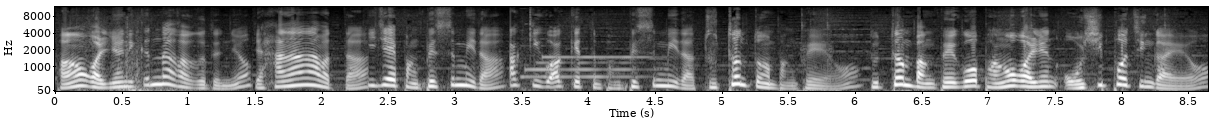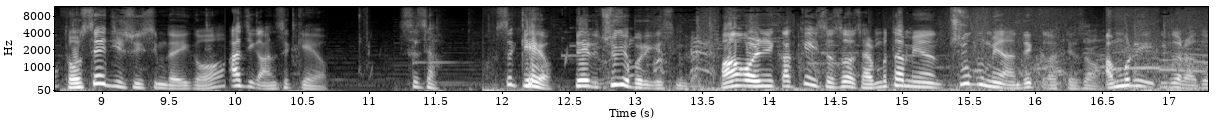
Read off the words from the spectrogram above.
방어 관련이 끝나가거든요. 이제 하나 남았다. 이제 방패 씁니다. 아끼고 아꼈던 방패 씁니다. 두 턴 동안 방패예요. 두 턴 방패고 방어 관련 50% 증가해요. 더 세질 수 있습니다 이거. 아직 안 쓸게요. 쓰자 쓸게요. 내일 죽여버리겠습니다. 방어 관련이 깎여 있어서 잘못하면 죽으면 안 될 것 같아서 아무리 이거라도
